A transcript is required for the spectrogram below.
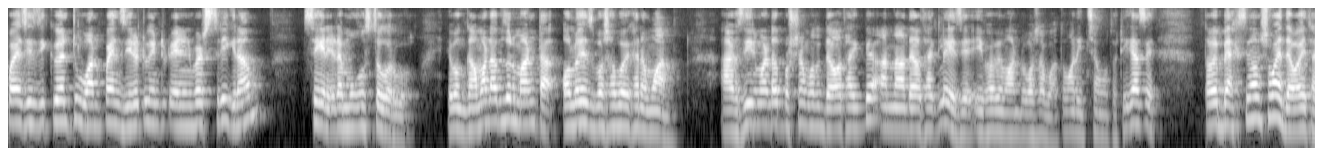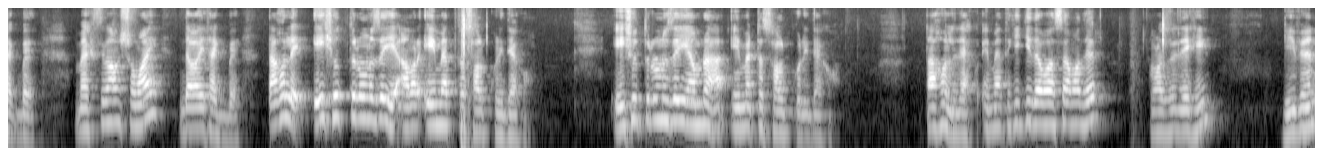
poise is equal to one point zero two into ten inverse three gram second এটা মুখস্থ করব। এবং গামা ডাবলুর মানটা অলওয়েজ বসাবো এখানে ওয়ান আর জির মানটা প্রশ্নের মতো দেওয়া থাকবে, আর না দেওয়া থাকলে এই যে এইভাবে মানটা বসাবো, তোমার ইচ্ছা মতো, ঠিক আছে? তবে ম্যাক্সিমাম সময় দেওয়াই থাকবে। ম্যাক্সিমাম সময় দেওয়াই থাকবে। তাহলে এই সূত্র অনুযায়ী আমরা এই ম্যাথটা সলভ করি, দেখো। এই সূত্র অনুযায়ী আমরা এই ম্যাথটা সলভ করি, দেখো। তাহলে দেখো, এই ম্যাথে কী কী দেওয়া আছে আমাদের? আমরা যদি দেখি গিভেন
